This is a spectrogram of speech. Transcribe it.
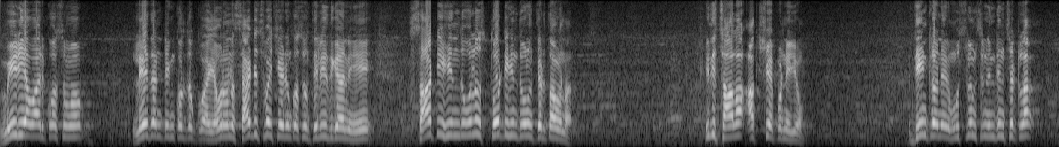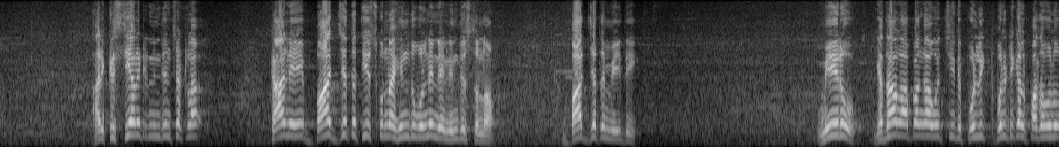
Media వారి కోసమో లేదంటే ఇంకొంత ఎవరైనా సాటిస్ఫై చేయడం కోసం తెలియదు కానీ సాటి హిందువులు తోటి హిందువులను తిడతా ఉన్నారు. ఇది చాలా ఆక్షేపణీయం. దీంట్లో నేను ముస్లిమ్స్ నిందించట్లా అది క్రిస్టియానిటీ నిందించట్లా కానీ బాధ్యత తీసుకున్న హిందువుల్ని నేను నిందిస్తున్నాం. బాధ్యత మీది. మీరు యథాలాపంగా వచ్చి ఇది పొలి పొలిటికల్ పదవులు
